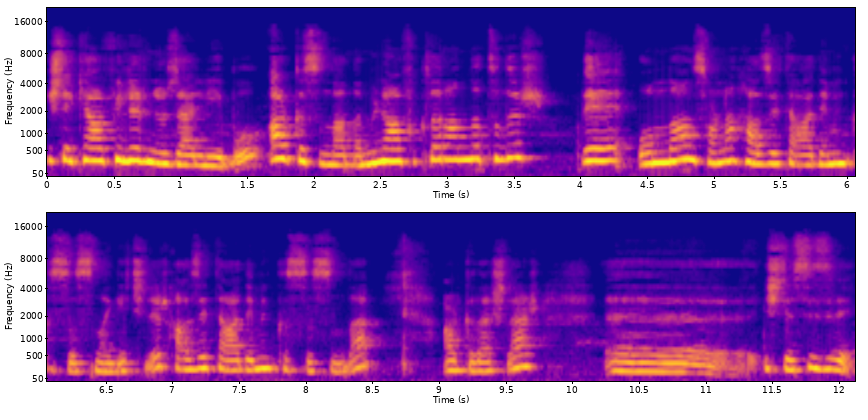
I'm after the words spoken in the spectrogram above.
İşte kafirlerin özelliği bu. Arkasından da münafıklar anlatılır ve ondan sonra Hazreti Adem'in kıssasına geçilir. Hazreti Adem'in kıssasında arkadaşlar işte sizi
